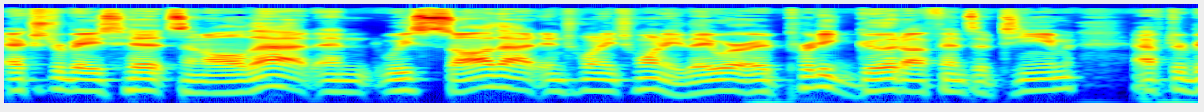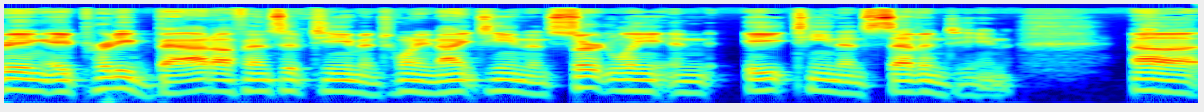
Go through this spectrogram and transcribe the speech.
extra base hits and all that. And we saw that in 2020. They were a pretty good offensive team after being a pretty bad offensive team in 2019 and certainly in 18 and 17. Uh,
